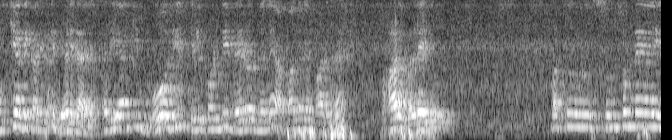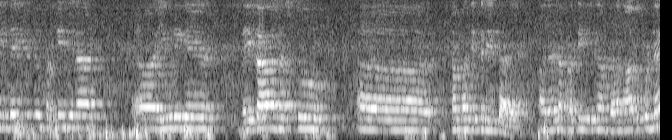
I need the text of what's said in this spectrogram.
ಮುಖ್ಯಾಧಿಕಾರಿಗಳು ಹೇಳಿದ್ದಾರೆ. ಸರಿಯಾಗಿ ಓದಿ ತಿಳ್ಕೊಂಡು ಬೇರೆಯವ್ರ ಮೇಲೆ ಅಪಾದನೆ ಮಾಡಿದ್ರೆ ಬಹಳ ಒಳ್ಳೆಯದು ಮತ್ತು ಸುಮ್ಮ ಸುಮ್ಮನೆ ಇಲ್ಲದೆ ಇದ್ದು ಪ್ರತಿದಿನ ಇವರಿಗೆ ಬೇಕಾದಷ್ಟು ಸಂಬಂಧಿಕರಿದ್ದಾರೆ. ಅವರೆಲ್ಲ ಪ್ರತಿದಿನ ಬೆಳಗಾದ ಕೂಡಲೇ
